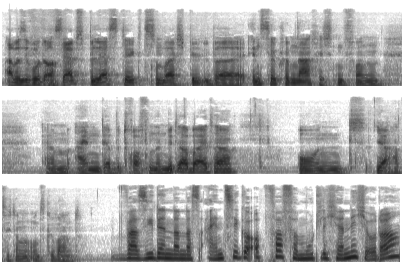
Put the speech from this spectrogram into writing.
Aber sie wurde auch selbst belästigt, zum Beispiel über Instagram-Nachrichten von ähm, einem der betroffenen Mitarbeiter und ja, hat sich dann an uns gewandt. War sie denn dann das einzige Opfer? Vermutlich ja nicht, oder?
